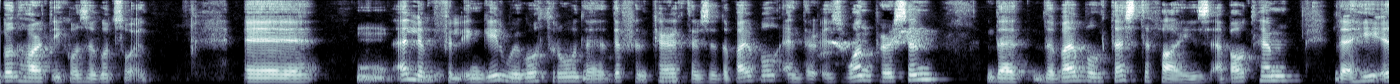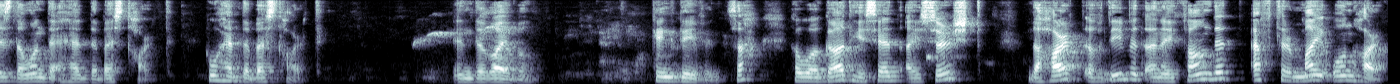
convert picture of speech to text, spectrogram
Good heart equals a good soil. Uh, نقلب في الإنجيل we go through the different characters of the Bible and there is one person that the Bible testifies about him that he is the one that had the best heart. Who had the best heart in the Bible? King David صح هو God he said I searched the heart of David and I found it after my own heart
